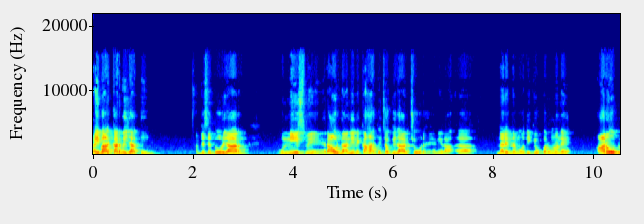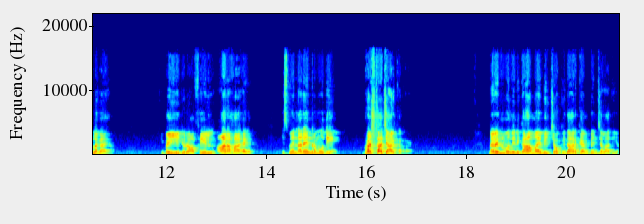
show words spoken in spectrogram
कई बार कर भी जाती। अब जैसे 2019 में राहुल गांधी ने कहा कि चौकीदार चोर है, यानी नरेंद्र मोदी के ऊपर उन्होंने आरोप लगाया कि भाई ये जो राफेल आ रहा है, इसमें नरेंद्र मोदी भ्रष्टाचार कर रहे नरेंद्र मोदी ने कहा, मैं भी चौकीदार कैंपेन चला दिया।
